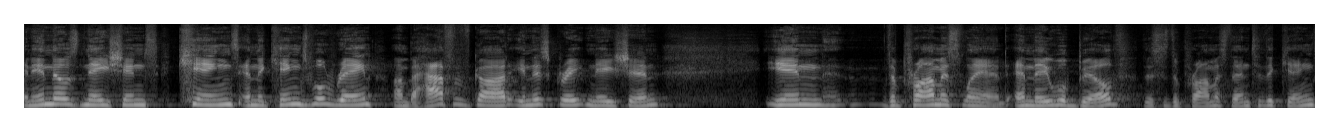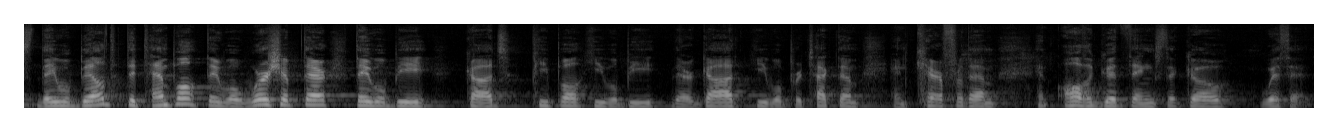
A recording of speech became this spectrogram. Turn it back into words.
and in those nations, kings, and the kings will reign on behalf of God in this great nation in the promised land and they will build this is the promise then to the kings they will build the temple they will worship there they will be God's people. He will be their God. He will protect them and care for them and all the good things that go with it.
